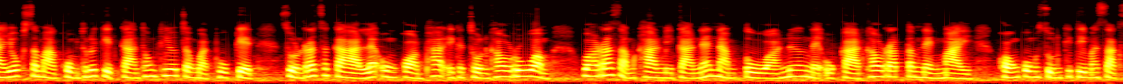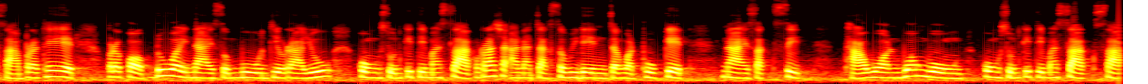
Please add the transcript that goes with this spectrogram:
นายกสมาคมธุรกิจการท่องเที่ยวจังหวัดภูเก็ต ส่วนราชการและองค์กรภาคเอกชนเข้าร่วม วาระสำคัญมีการแนะนำตัวเนื่องในโอกาสเข้ารับตำแหน่งใหม่ ของกงศูนย์กิติมศักดิ์3ประเทศ ประกอบด้วยนายสมบูรณ์จิรายุ กงศูนย์กิติมศักดิ์ราชอาณาจักรสวีเดน จังหวัดภูเก็ต นายศักดิ์สิทธิ์ถาวรว่องวงกงศูนย์กิติมศักดิ์สา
